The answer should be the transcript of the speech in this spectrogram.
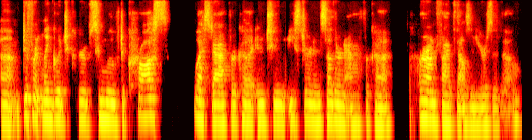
um, different language groups who moved across West Africa into Eastern and Southern Africa around 5,000 years ago.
